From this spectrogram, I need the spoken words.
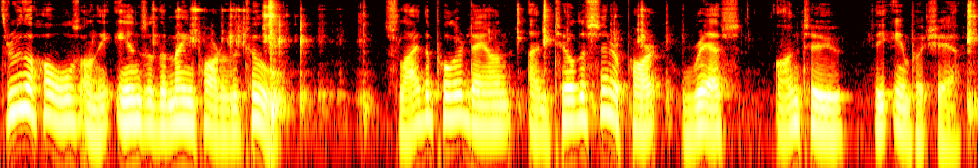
through the holes on the ends of the main part of the tool. Slide the puller down until the center part rests onto the input shaft.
